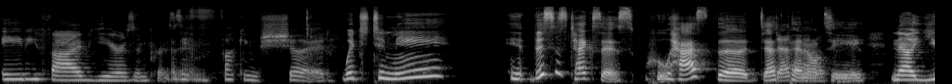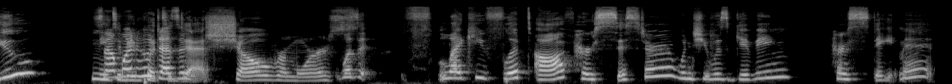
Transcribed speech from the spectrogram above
85 years in As he prison. fucking should. Which to me, this is Texas, who has the death, Death penalty. penalty. Now you Someone who doesn't show remorse. was it f- like he flipped off her sister when she was giving her statement?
